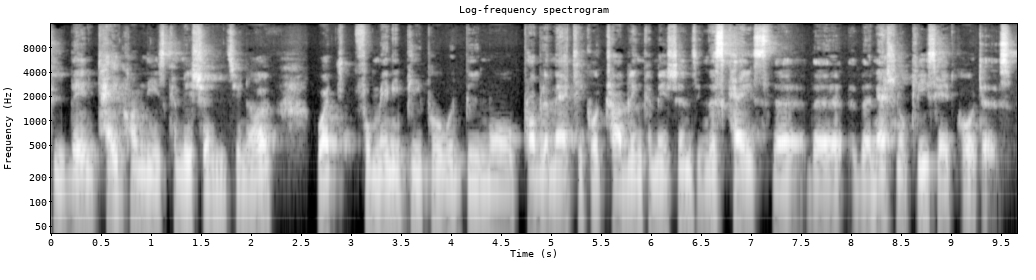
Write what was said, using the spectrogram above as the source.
to then take on these commissions, you know, what for many people would be more problematic or troubling commissions. In this case, the, the, the National Police Headquarters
